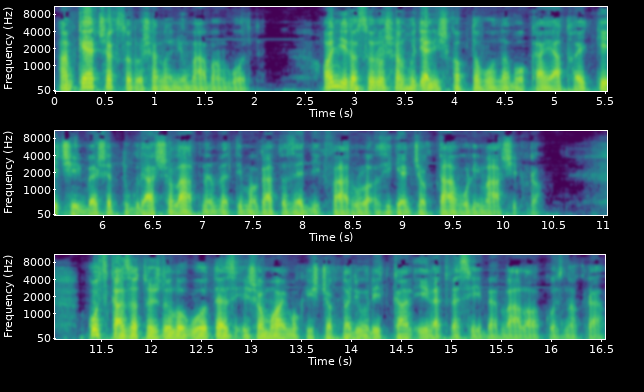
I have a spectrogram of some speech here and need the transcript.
Ám Kercsak szorosan a nyomában volt. Annyira szorosan, hogy el is kapta volna bokáját, ha egy kétségbe esett ugrással át nem veti magát az egyik fáról az igencsak távoli másikra. Kockázatos dolog volt ez, és a majmok is csak nagyon ritkán életveszélyben vállalkoznak rá.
